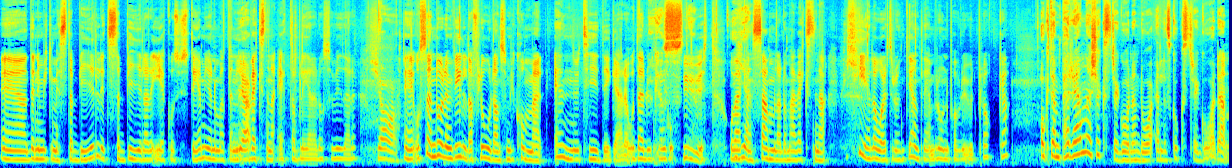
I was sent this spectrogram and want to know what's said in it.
Eh, den är mycket mer stabil, ett stabilare ekosystem genom att den, Ja. växterna är etablerade och så vidare. Ja, Eh, och sen då den vilda floran som ju kommer ännu tidigare och där du kan Just gå ut och verkligen Ja. samla de här växterna hela året runt egentligen beroende på vad du vill plocka. och den perenna köksträdgården då, eller skogsträdgården.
